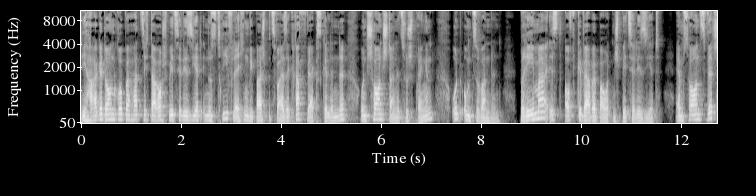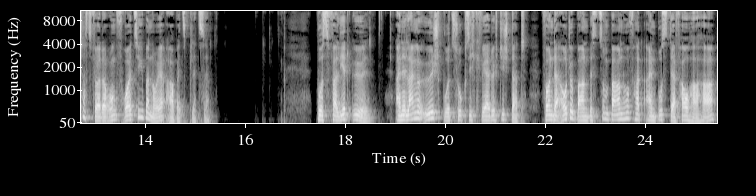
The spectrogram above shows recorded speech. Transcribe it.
Die Hagedorn-Gruppe hat sich darauf spezialisiert, Industrieflächen wie beispielsweise Kraftwerksgelände und Schornsteine zu sprengen und umzuwandeln. Bremer ist auf Gewerbebauten spezialisiert. Emshorns Wirtschaftsförderung freut sich über neue Arbeitsplätze. Bus verliert Öl. Eine lange Ölspur zog sich quer durch die Stadt. Von der Autobahn bis zum Bahnhof hat ein Bus der VHH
